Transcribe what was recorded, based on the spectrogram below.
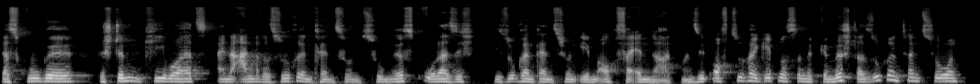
dass Google bestimmten Keywords eine andere Suchintention zumisst oder sich die Suchintention eben auch verändert. Man sieht oft Suchergebnisse mit gemischter Suchintention.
